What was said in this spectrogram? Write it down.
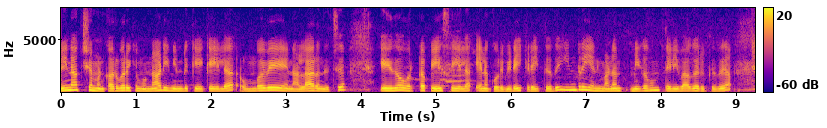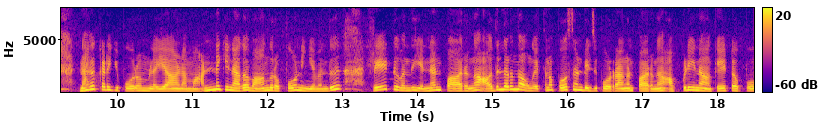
மீனாட்சி அம்மன் கருவறைக்கு முன்னாடி நின்று கேட்கையில் ரொம்பவே நல்லா இருந்துச்சு. ஏதோ அவர்கிட்ட பேசையில் எனக்கு ஒரு விடை கிடைத்தது. இன்று என் மனம் மிகவும் தெளிவாக இருக்குது. நகைக்கடைக்கு போகிறோம் இல்லையா? நம்ம அன்னைக்கு நகை வாங்குறப்போ நீங்கள் வந்து ரேட்டு வந்து என்னன்னு பாருங்கள் அதுலேருந்து அவங்க எத்தனை பர்சன்டேஜ் போடுறாங்கன்னு பாருங்கள் அப்படி நான் கேட்டப்போ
